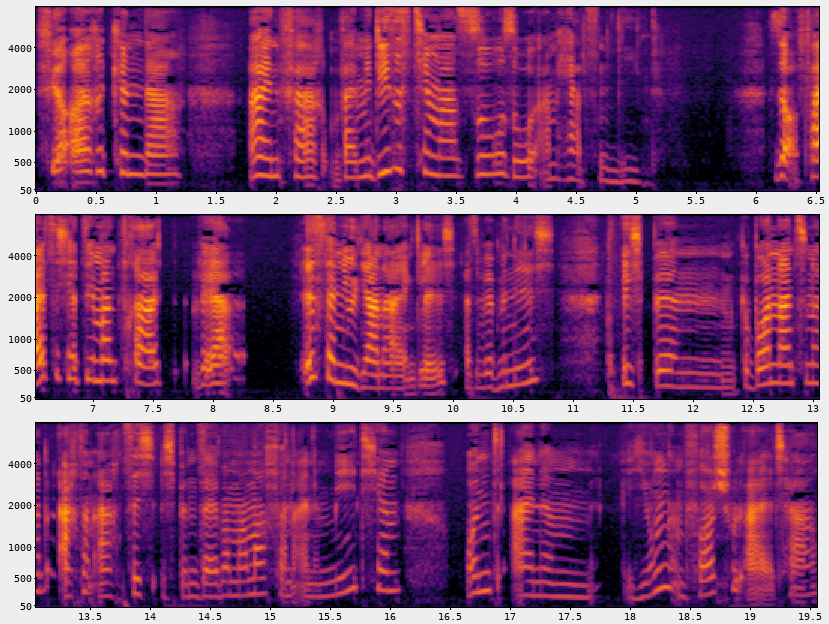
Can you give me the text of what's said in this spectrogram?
für eure Kinder, Einfach, weil mir dieses Thema so, so am Herzen liegt. So, falls sich jetzt jemand fragt, wer ist denn Juliane eigentlich? Also wer bin ich? Ich bin geboren 1988. Ich bin selber Mama von einem Mädchen und einem Jungen im Vorschulalter.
